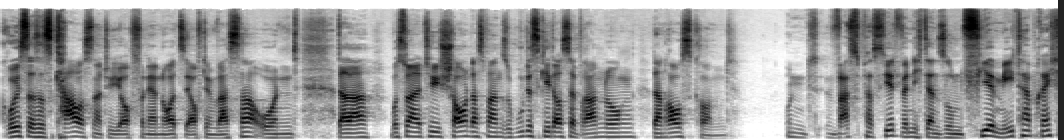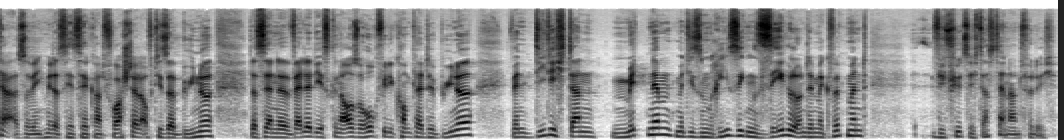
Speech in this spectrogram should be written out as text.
größer ist das Chaos natürlich auch von der Nordsee auf dem Wasser. Und da muss man natürlich schauen, dass man so gut es geht aus der Brandung dann rauskommt. Und was passiert, wenn ich dann so einen 4-Meter-Brecher, also wenn ich mir das jetzt hier gerade vorstelle auf dieser Bühne, das ist ja eine Welle, die ist genauso hoch wie die komplette Bühne, wenn die dich dann mitnimmt mit diesem riesigen Segel und dem Equipment, wie fühlt sich das denn an für dich?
